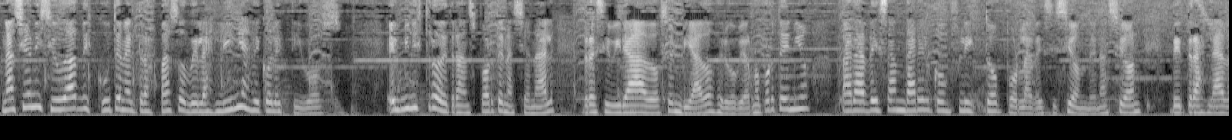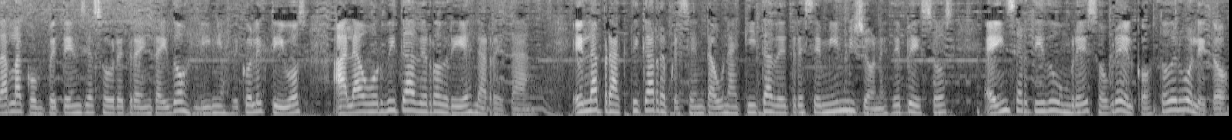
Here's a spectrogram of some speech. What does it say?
Nación y ciudad discuten el traspaso de las líneas de colectivos el ministro de Transporte Nacional recibirá a dos enviados del gobierno porteño para desandar el conflicto por la decisión de Nación de trasladar la competencia sobre 32 líneas de colectivos a la órbita de Rodríguez Larreta. En la práctica representa una quita de 13 mil millones de pesos e incertidumbre sobre el costo del boleto.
